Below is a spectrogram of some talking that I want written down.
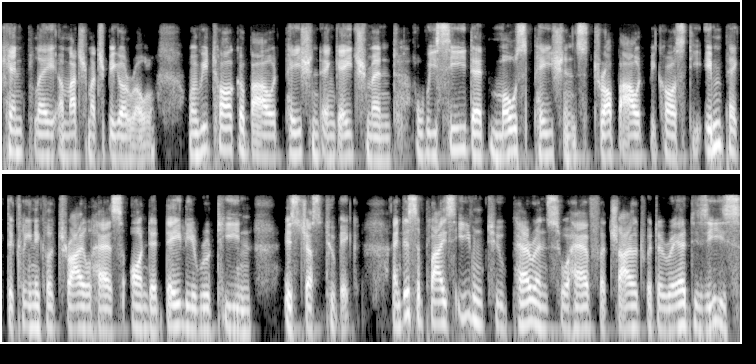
can play a much, much bigger role. When we talk about patient engagement, we see that most patients drop out because the impact the clinical trial has on their daily routine is just too big. And this applies even to parents who have a child with a rare disease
